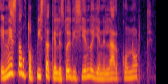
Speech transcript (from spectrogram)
en esta autopista que le estoy diciendo y en el Arco Norte.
